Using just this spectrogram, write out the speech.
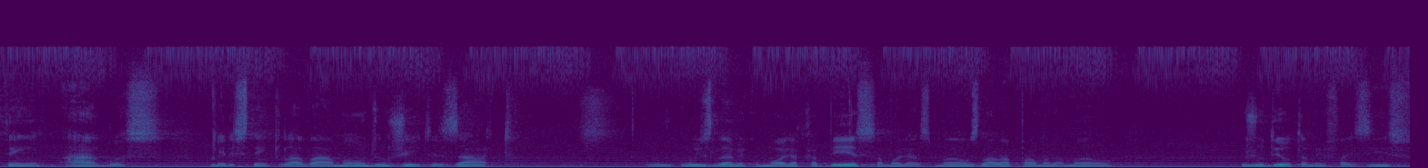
têm águas que eles têm que lavar a mão de um jeito exato. O, o islâmico molha a cabeça, molha as mãos, lava a palma da mão. O judeu também faz isso.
